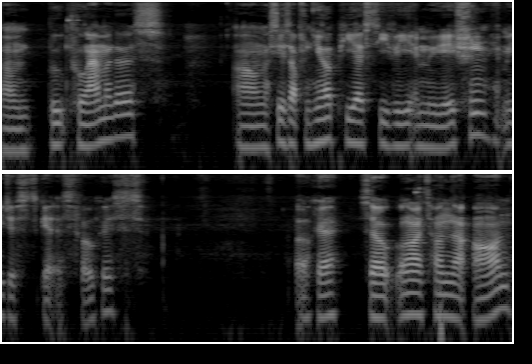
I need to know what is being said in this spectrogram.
um, boot parameters. Um, I see this option here, PSTV emulation. Let me just get this focused. Okay, so we're gonna turn that on.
